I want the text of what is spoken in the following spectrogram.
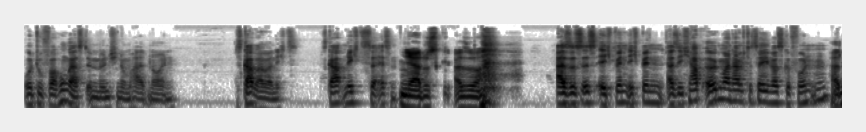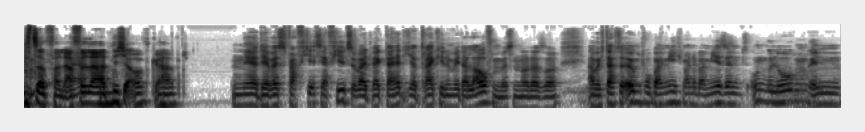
Und du verhungerst in München um halb neun. Es gab aber nichts. Es gab nichts zu essen. Ja, das, also Also es ist, ich bin, ich bin, also ich habe irgendwann habe ich tatsächlich was gefunden. hat unser Falafelladen nicht aufgehabt. Nee, der West ist ja viel zu weit weg, da hätte ich ja drei Kilometer laufen müssen oder so. Aber ich dachte irgendwo bei mir, ich meine, bei mir sind ungelogen in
